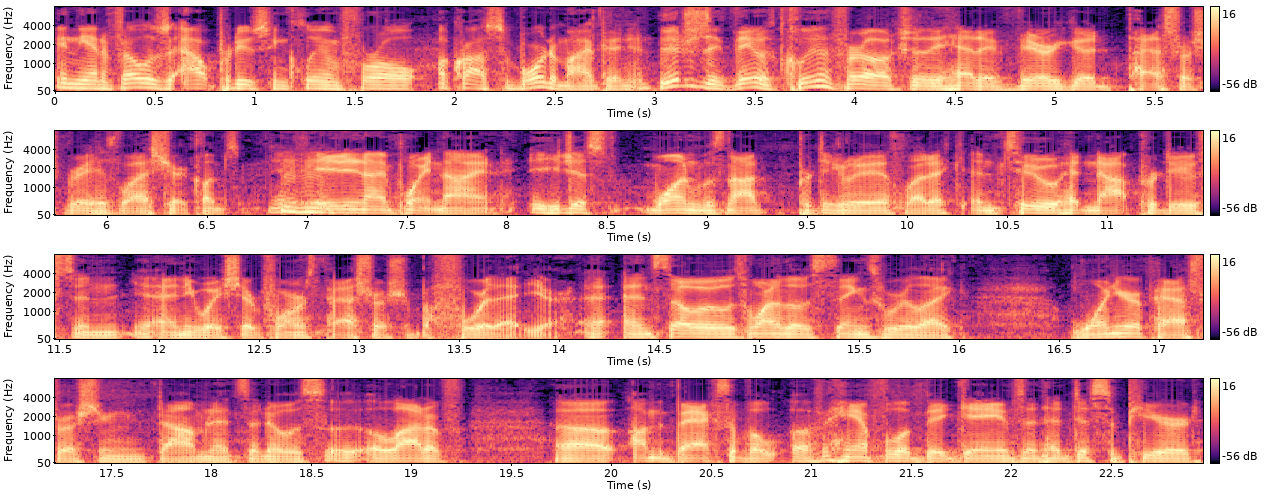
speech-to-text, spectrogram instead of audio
in the NFL is outproducing Clelin Ferrell across the board, in my opinion. The interesting thing was Clelin Ferrell actually had a very good pass rush grade his last year at Clemson, mm-hmm. eighty nine point nine. He just one was not particularly athletic, and two had not produced in any way, shape, or form as pass rusher before that year. And so it was one of those things where like one year of pass rushing dominance, and it was a, lot of uh, on the backs of a, a, handful of big games and had disappeared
